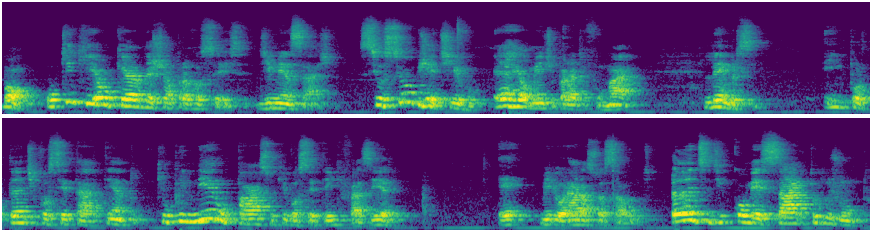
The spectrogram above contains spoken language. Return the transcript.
Bom, o que, que eu quero deixar para vocês de mensagem? Se o seu objetivo é realmente parar de fumar, Lembre-se, é importante você estar atento que o primeiro passo que você tem que fazer é melhorar a sua saúde. Antes de começar tudo junto.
